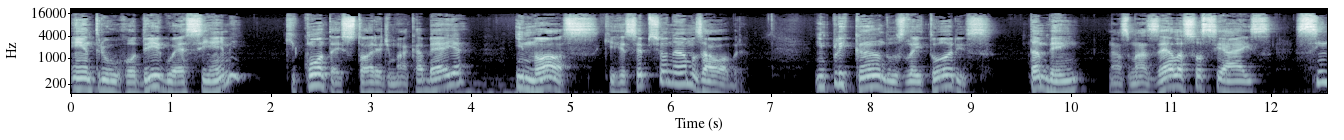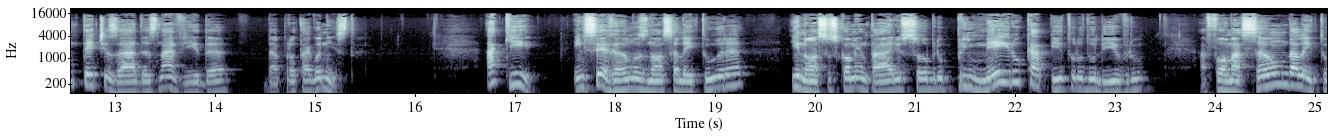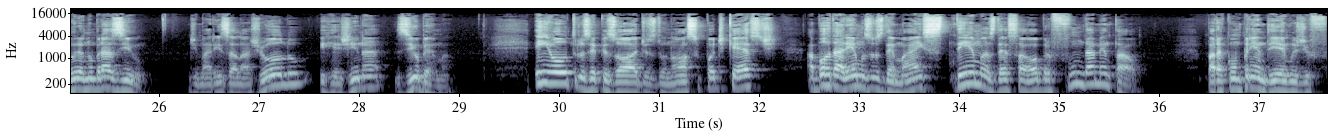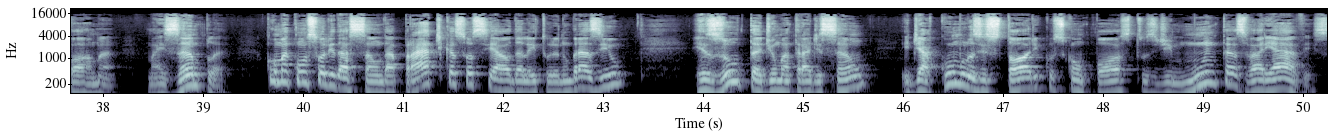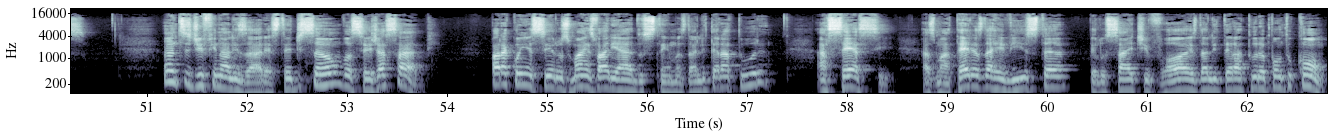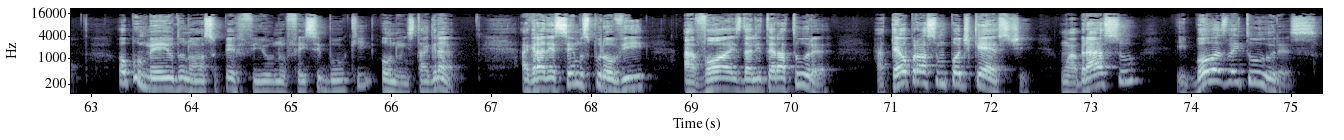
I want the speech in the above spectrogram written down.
Entre o Rodrigo SM, que conta a história de Macabeia, e nós, que recepcionamos a obra, implicando os leitores também nas mazelas sociais sintetizadas na vida da protagonista. Aqui encerramos nossa leitura e nossos comentários sobre o primeiro capítulo do livro A Formação da Leitura no Brasil, de Marisa Lajolo e Regina Zilberman. Em outros episódios do nosso podcast, abordaremos os demais temas dessa obra fundamental, para compreendermos de forma mais ampla como a consolidação da prática social da leitura no Brasil resulta de uma tradição e de acúmulos históricos compostos de muitas variáveis. Antes de finalizar esta edição, você já sabe. Para conhecer os mais variados temas da literatura, acesse as matérias da revista pelo site vozdaliteratura.com ou por meio do nosso perfil no Facebook ou no Instagram. Agradecemos por ouvir a voz da literatura. Até o próximo podcast. Um abraço e boas leituras!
